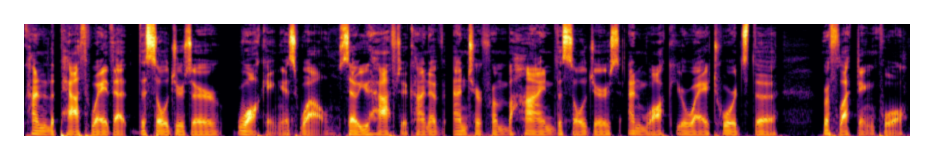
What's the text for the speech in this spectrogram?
kind of the pathway that the soldiers are walking as well. So you have to kind of enter from behind the soldiers and walk your way towards the reflecting pool.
